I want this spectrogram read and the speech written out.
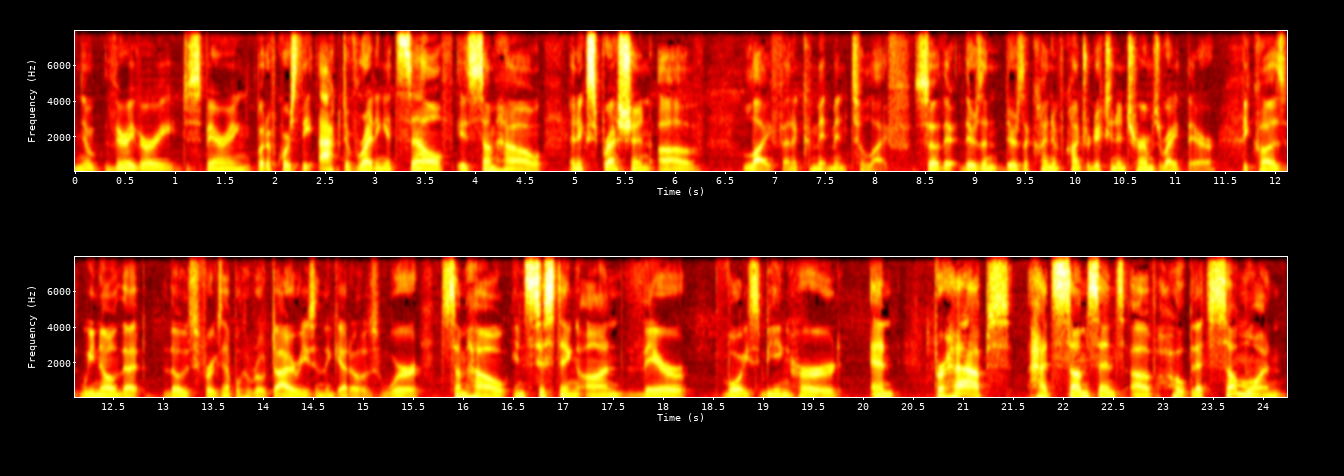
You know, very, very despairing. But of course, the act of writing itself is somehow an expression of life and a commitment to life. So there, there's a there's a kind of contradiction in terms right there because we know that those, for example, who wrote diaries in the ghettos were somehow insisting on their voice being heard and perhaps had some sense of hope that someone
